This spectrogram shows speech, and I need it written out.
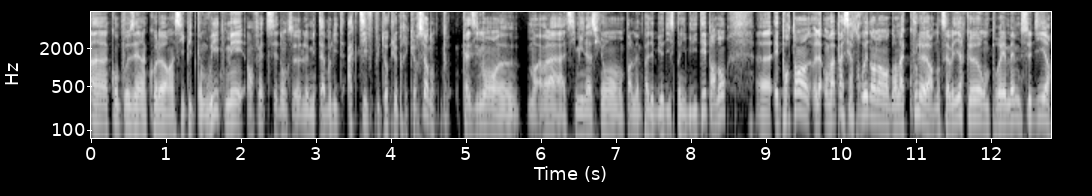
un, composé incolore, insipide comme vous dites, mais en fait c'est donc le métabolite actif plutôt que le précurseur, donc quasiment euh, voilà assimilation, on parle même pas de biodisponibilité, pardon. Euh, et pourtant on va pas s'y retrouver dans la, dans la couleur, donc ça veut dire qu'on pourrait même se dire,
